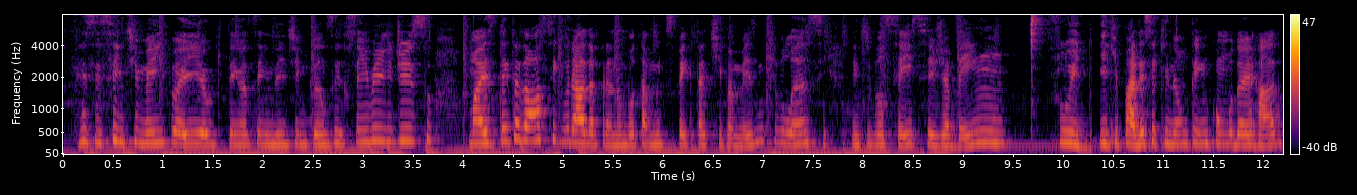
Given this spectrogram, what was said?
nesse sentimento aí, eu que tenho ascendente em câncer, sei bem disso, mas tenta dar uma segurada para não botar muita expectativa, mesmo que o lance entre vocês seja bem fluido e que pareça que não tem como dar errado,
